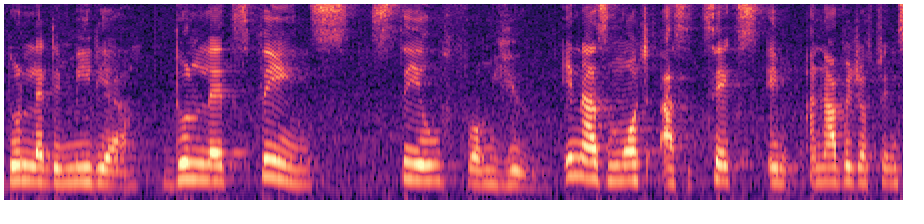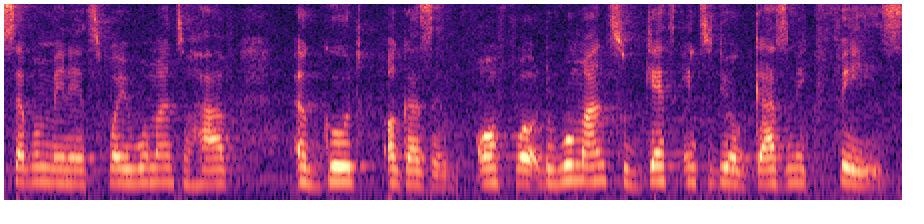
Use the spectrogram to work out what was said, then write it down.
don't let the media, don't let things steal from you. In as much as it takes an average of 27 minutes for a woman to have a good orgasm or for the woman to get into the orgasmic phase,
